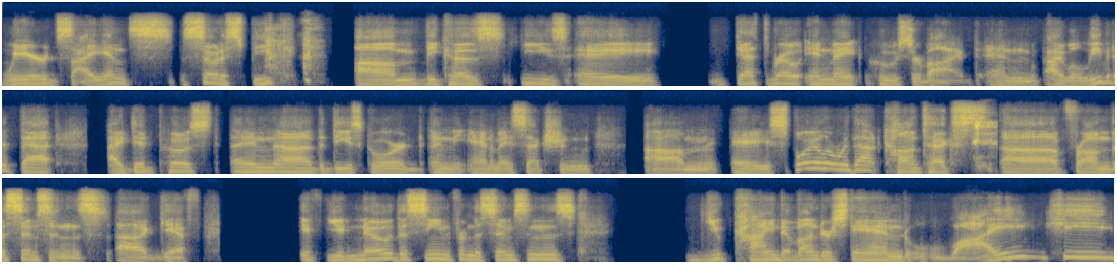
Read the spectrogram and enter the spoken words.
weird science, so to speak, um, because he's a death row inmate who survived. And I will leave it at that. I did post in uh, the Discord in the anime section um, a spoiler without context uh, from the Simpsons uh, GIF. If you know the scene from the Simpsons, you kind of understand why he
